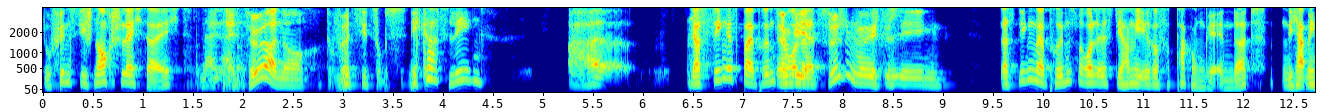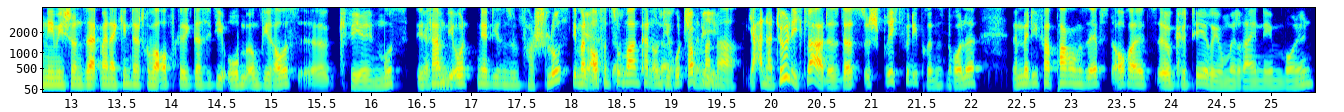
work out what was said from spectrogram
Du findest die sch noch schlechter, echt? Nein, eins höher noch. Du würdest die zum Snickers legen? Ah. Das Ding ist bei Irgendwie Prinzenrolle dazwischen würde ich sie legen. das Ding bei Prinzenrolle ist, die haben ja ihre Verpackung geändert. Ich habe mich nämlich schon seit meiner Kindheit drüber aufgeregt, dass ich die oben irgendwie raus äh, muss. Jetzt Jetzt haben die unten ja diesen Verschluss, den man Ja, auf und zu machen kann und die rutschen immer Toppi. nach. Ja, natürlich, klar, das das spricht für die Prinzenrolle, wenn wir die Verpackung selbst auch als, äh, Kriterium mit reinnehmen wollen.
